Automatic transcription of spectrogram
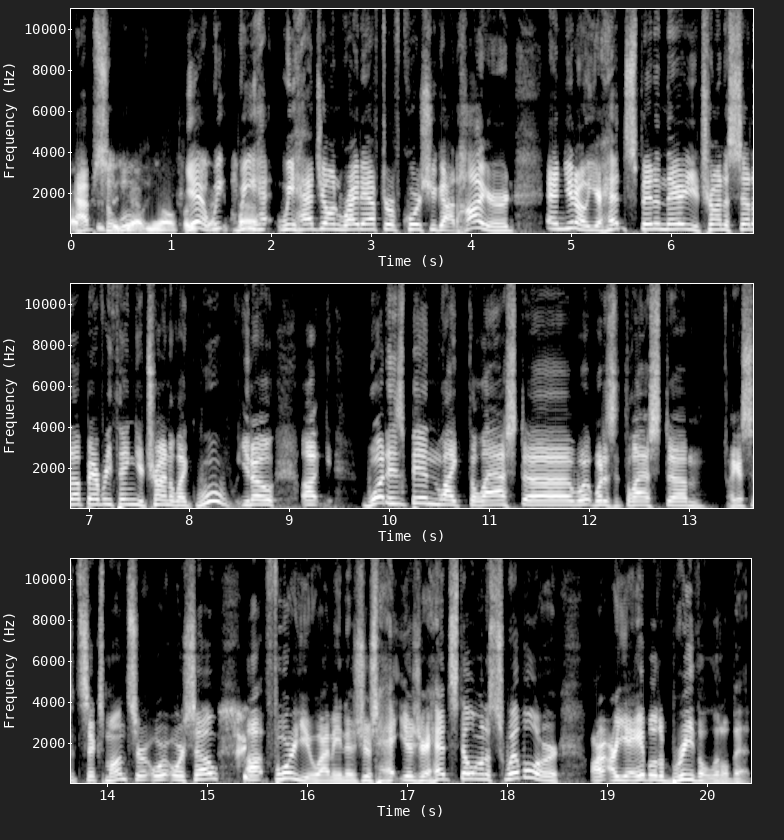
I absolutely, yeah. We we ha- we had you on right after, of course, you got hired, and you know your head's spinning there. You're trying to set up everything. You're trying to like, woo, you know, uh, what has been like the last uh, what what is it? The last. Um, I guess it's six months or, or, or so uh, for you. I mean, is your is your head still on a swivel, or are, are you able to breathe a little bit?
